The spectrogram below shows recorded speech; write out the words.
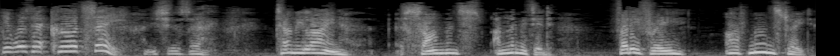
Here, what does that card say? It says, uh, Tony Lane, assignments unlimited, 33 Half Moon Street.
